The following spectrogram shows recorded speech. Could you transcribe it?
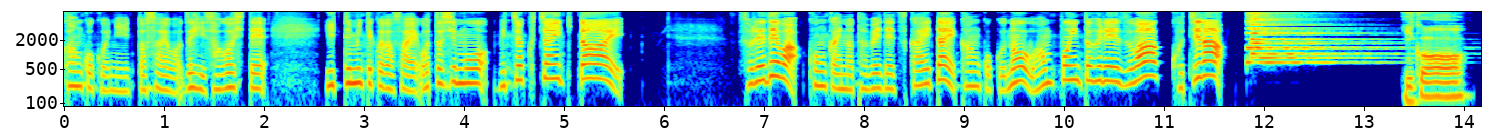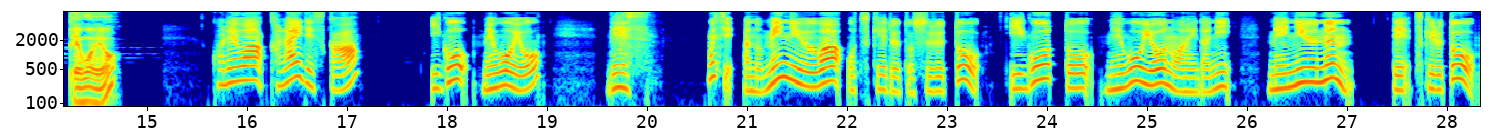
韓国に行った際は是非探して行ってみてください私もめちゃくちゃ行きたいそれでは今回の旅で使いたい韓国のワンポイントフレーズはこちら이거배워요 これは辛いですか이거매워요ですもしあのメニューはをつけるとすると イゴとメウヨの間にメニューヌンってつけると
